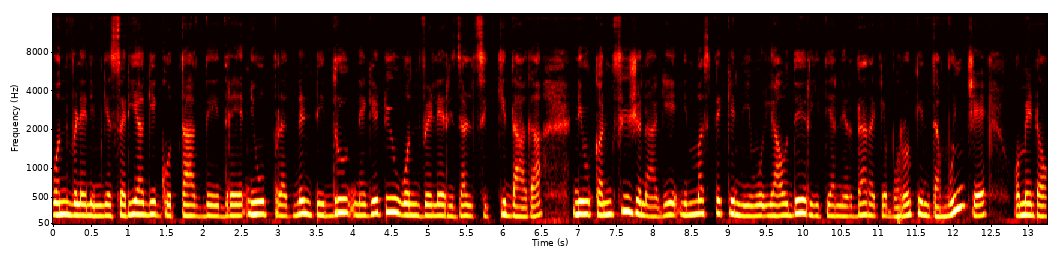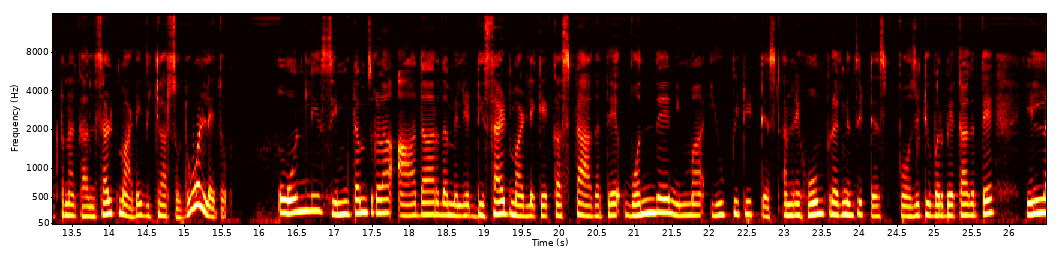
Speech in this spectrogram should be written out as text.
ಒಂದು ವೇಳೆ ನಿಮಗೆ ಸರಿಯಾಗಿ ಗೊತ್ತಾಗದೇ ಇದ್ದರೆ ನೀವು ಪ್ರೆಗ್ನೆಂಟ್ ಇದ್ದರೂ ನೆಗೆಟಿವ್ ಒಂದು ವೇಳೆ ರಿಸಲ್ಟ್ ಸಿಕ್ಕಿದ್ದಾಗ ನೀವು ಕನ್ಫ್ಯೂಷನ್ ಆಗಿ ನಿಮ್ಮಷ್ಟಕ್ಕೆ ನೀವು ಯಾವುದೇ ರೀತಿಯ ನಿರ್ಧಾರಕ್ಕೆ ಬರೋಕ್ಕಿಂತ ಮುಂಚೆ ಒಮ್ಮೆ ಡಾಕ್ಟ್ರನ್ನ ಕನ್ಸಲ್ಟ್ ಮಾಡಿ ವಿಚಾರಿಸೋದು ಒಳ್ಳೆಯದು ಓನ್ಲಿ ಸಿಮ್ಟಮ್ಸ್ಗಳ ಆಧಾರದ ಮೇಲೆ ಡಿಸೈಡ್ ಮಾಡಲಿಕ್ಕೆ ಕಷ್ಟ ಆಗುತ್ತೆ. ಒಂದೇ ನಿಮ್ಮ ಯು ಪಿ ಟಿ ಟೆಸ್ಟ್ ಅಂದರೆ ಹೋಮ್ ಪ್ರೆಗ್ನೆನ್ಸಿ ಟೆಸ್ಟ್ ಪಾಸಿಟಿವ್ ಬರಬೇಕಾಗತ್ತೆ. ಇಲ್ಲ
